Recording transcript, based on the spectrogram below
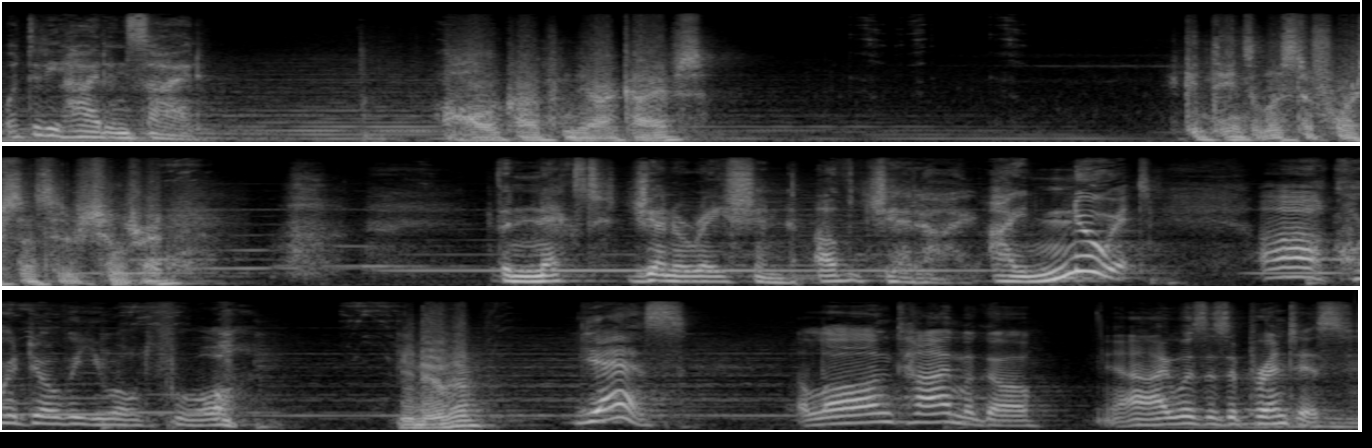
What did he hide inside? A holocron from the archives. It contains a list of Force-sensitive children. The next generation of Jedi. I knew it! Ah, Cordova, you old fool. You knew him? Yes, a long time ago. I was his apprentice.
